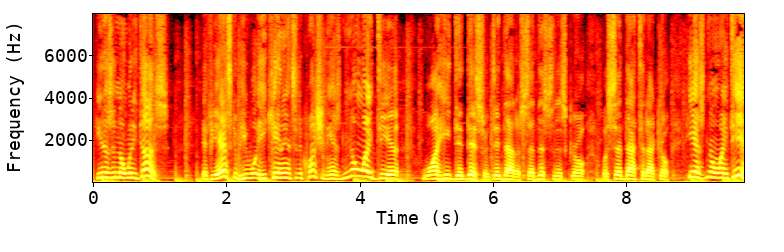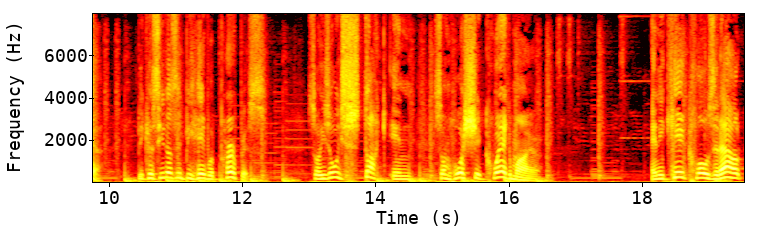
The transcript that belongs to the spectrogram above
He doesn't know what he does. If you ask him, he he can't answer the question. He has no idea why he did this or did that or said this to this girl or said that to that girl. He has no idea because he doesn't behave with purpose. So he's always stuck in some horseshit quagmire. And he can't close it out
